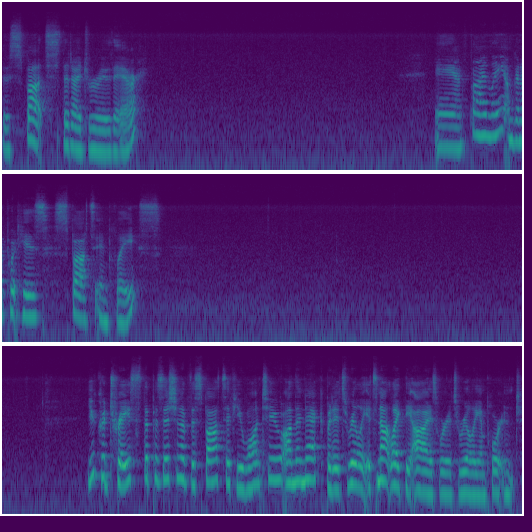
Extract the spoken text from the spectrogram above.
those spots that I drew there. And finally, I'm going to put his spots in place. You could trace the position of the spots if you want to on the neck, but it's really, it's not like the eyes where it's really important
